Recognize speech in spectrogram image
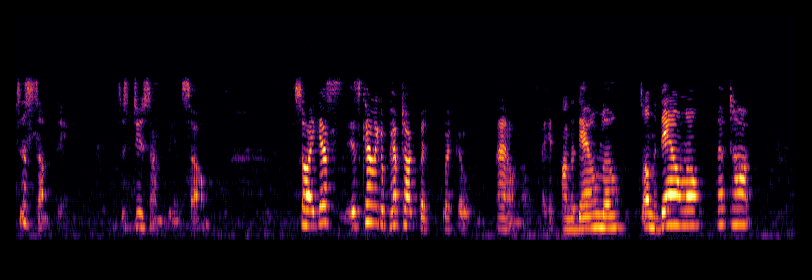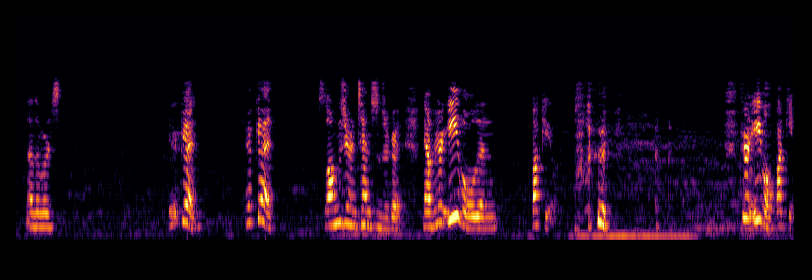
Just something. Just do something. So, so I guess it's kind of like a pep talk, but like a I don't know, like on the down low. It's on the down low pep talk. In other words, you're good. You're good. As long as your intentions are good. Now, if you're evil, then fuck you. You're evil, fuck you.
